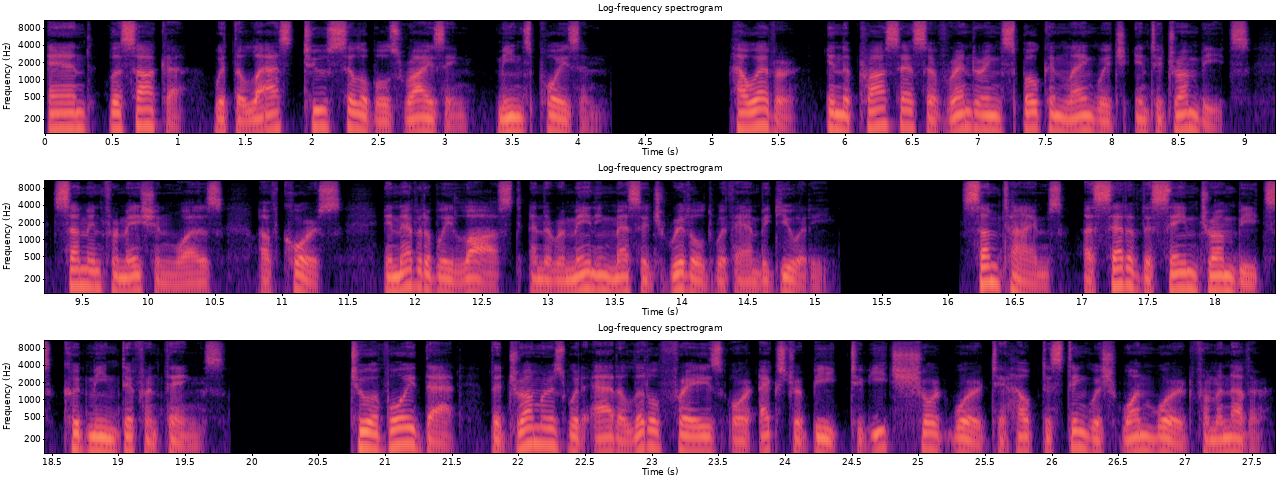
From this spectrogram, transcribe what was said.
And, Lasaka, with the last two syllables rising, means poison. However, in the process of rendering spoken language into drumbeats, some information was, of course, inevitably lost and the remaining message riddled with ambiguity. Sometimes, a set of the same drumbeats could mean different things. To avoid that, the drummers would add a little phrase or extra beat to each short word to help distinguish one word from another.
